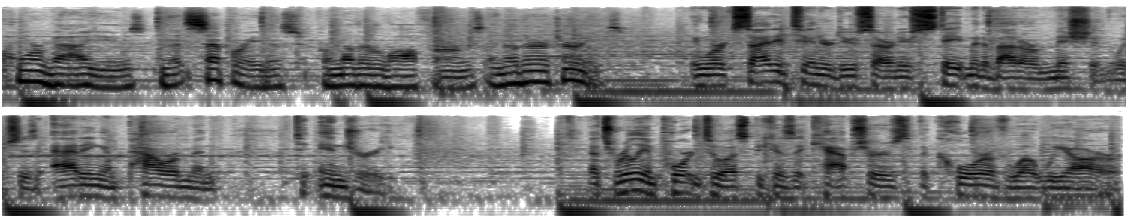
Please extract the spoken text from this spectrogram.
core values that separate us from other law firms and other attorneys. And we're excited to introduce our new statement about our mission, which is adding empowerment to injury. That's really important to us because it captures the core of what we are.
